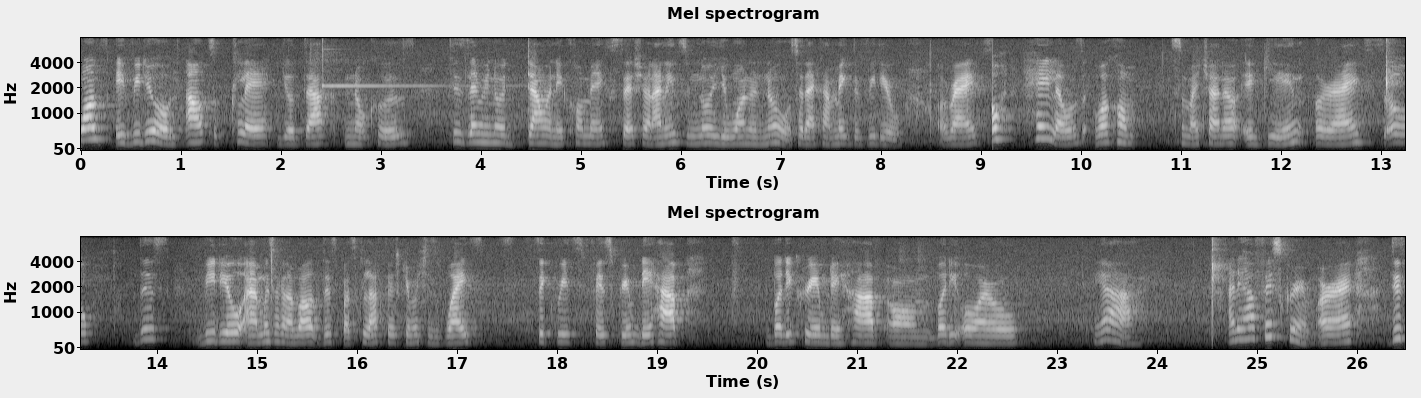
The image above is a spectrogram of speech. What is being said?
want a video on how to clear your dark knuckles please let me know down in the comment section. I need to know you want to know so that i can make the video all right oh hey loves welcome to my channel again all right so this video i'm talking about this particular face cream which is white secret face cream. They have body cream they have um body oil yeah and they have face cream all right? This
